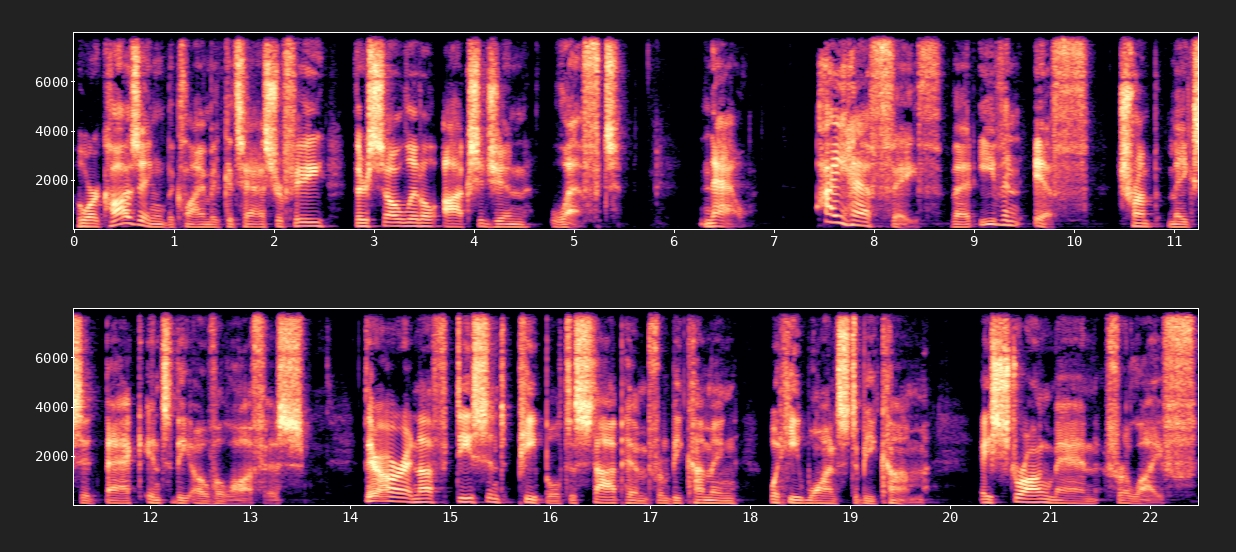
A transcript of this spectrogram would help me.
who are causing the climate catastrophe, there's so little oxygen left. Now, I have faith that even if Trump makes it back into the Oval Office, there are enough decent people to stop him from becoming what he wants to become a strong man for life,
